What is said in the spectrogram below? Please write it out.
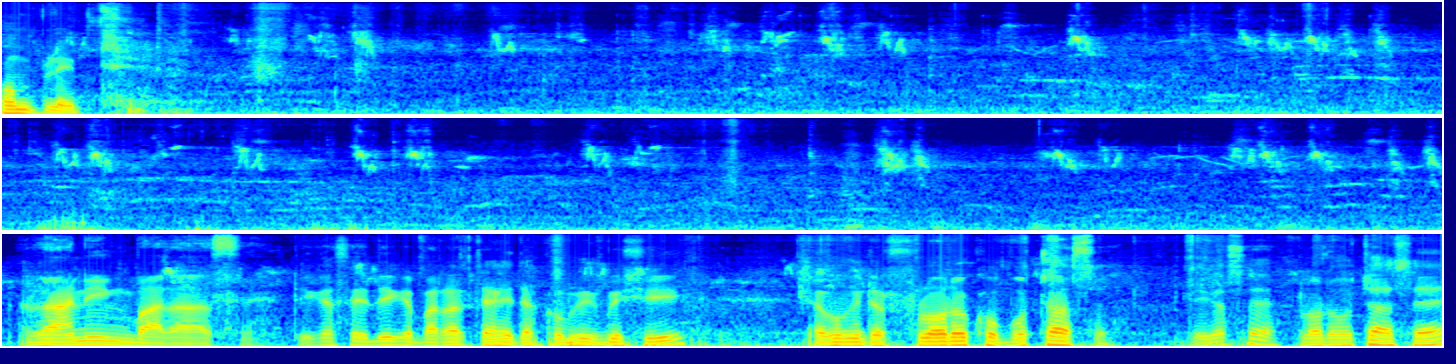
কমপ্লিট। রানিং বাড়া আছে। ঠিক আছে? এদিকে বাড়ার চাহিদা খুবই বেশি এবং এটার ফ্লোরও খুব উঁচা আছে। ঠিক আছে? ফ্লোরও উঁচা আছে।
